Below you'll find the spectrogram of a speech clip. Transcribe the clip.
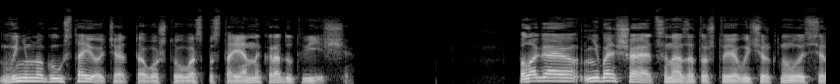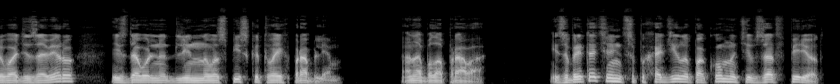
вы немного устаете от того, что у вас постоянно крадут вещи. Полагаю, небольшая цена за то, что я вычеркнула Сервади Заверу из довольно длинного списка твоих проблем. Она была права. Изобретательница походила по комнате взад-вперед.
